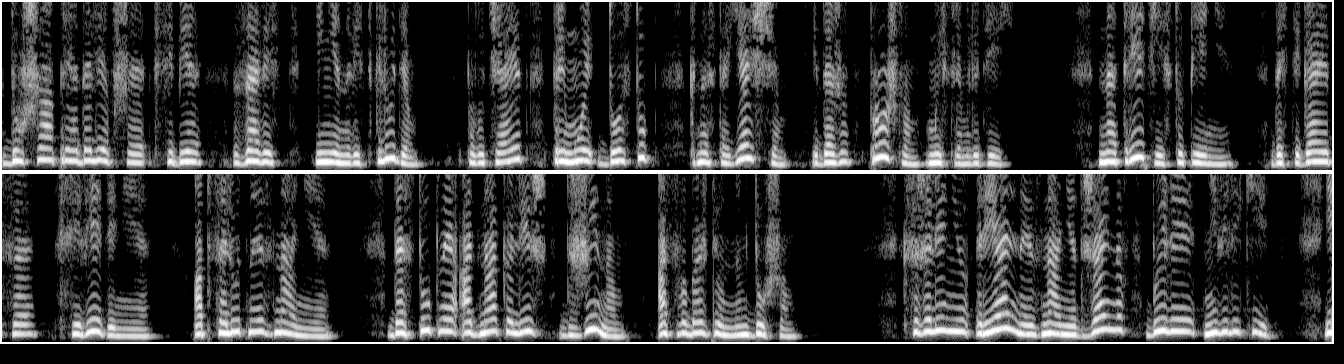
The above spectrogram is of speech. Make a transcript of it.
Душа, преодолевшая в себе зависть и ненависть к людям, получает прямой доступ к настоящим и даже прошлым мыслям людей. На третьей ступени достигается всеведение, абсолютное знание, доступное, однако, лишь джинам, освобожденным душам. К сожалению, реальные знания джайнов были невелики, и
